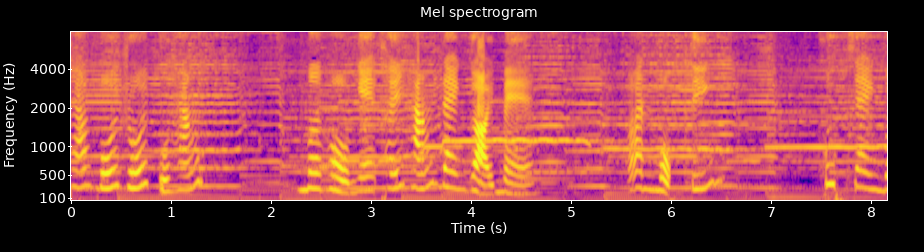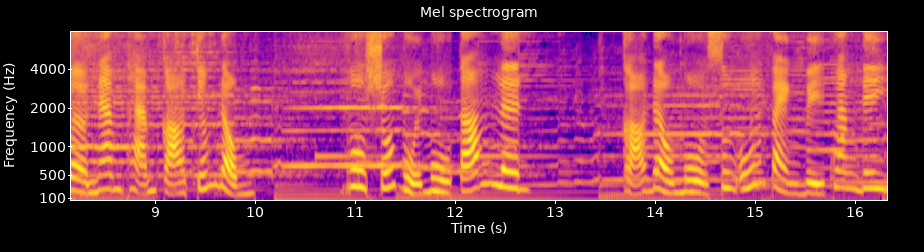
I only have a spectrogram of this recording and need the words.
tháo bối rối của hắn. Mơ hồ nghe thấy hắn đang gọi mẹ. Oanh một tiếng, Khúc gian bờ nam thảm cỏ chấn động. Vô số bụi mù tóm lên. Cỏ đầu mùa xuân úa vàng bị quăng đi.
